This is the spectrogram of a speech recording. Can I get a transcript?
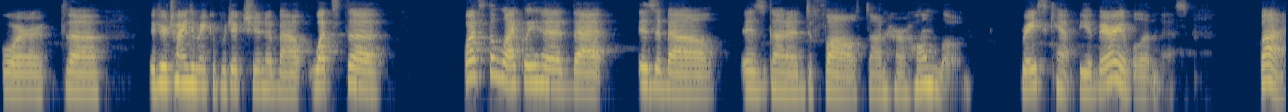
or the if you're trying to make a prediction about what's the what's the likelihood that Isabel is going to default on her home loan. Race can't be a variable in this. But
